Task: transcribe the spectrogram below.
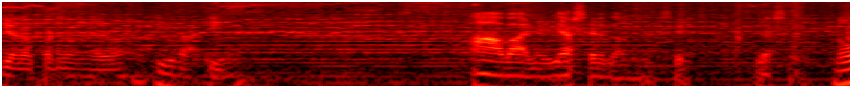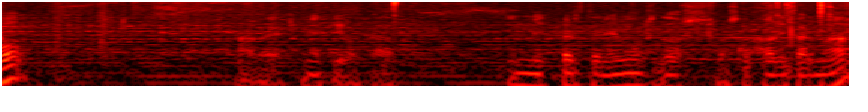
Yo no por dónde va. iba, tío. Ah, vale, ya sé dónde, sí. Ya sé. No. A ver, me he equivocado. En Nisper tenemos dos. Vamos a fabricar más.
